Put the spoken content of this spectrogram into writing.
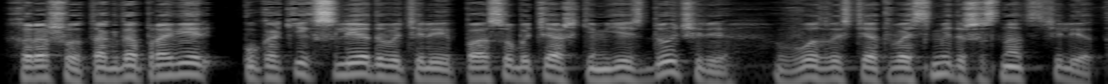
«Хорошо, тогда проверь, у каких следователей по особо тяжким есть дочери в возрасте от 8 до 16 лет.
